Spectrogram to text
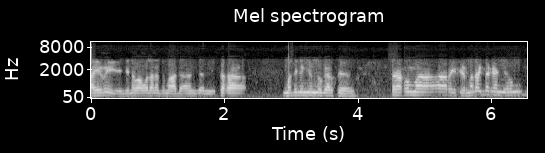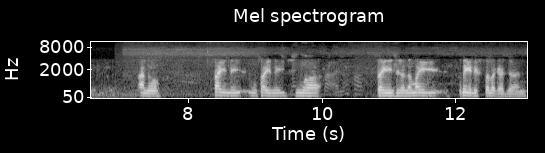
highway, hindi nawawala ng dumadaan dyan. eh. Saka madilim yung lugar sir. Saka kung maaari sir, madagdagan yung ano, signage, yung signage, yung mga signage nila na may release talaga dyan.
